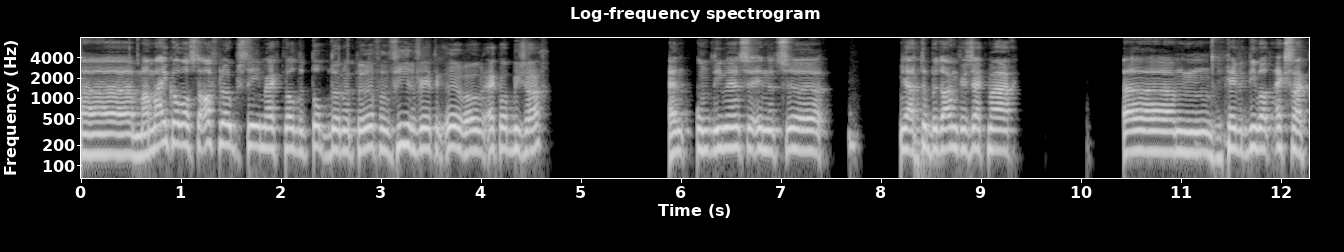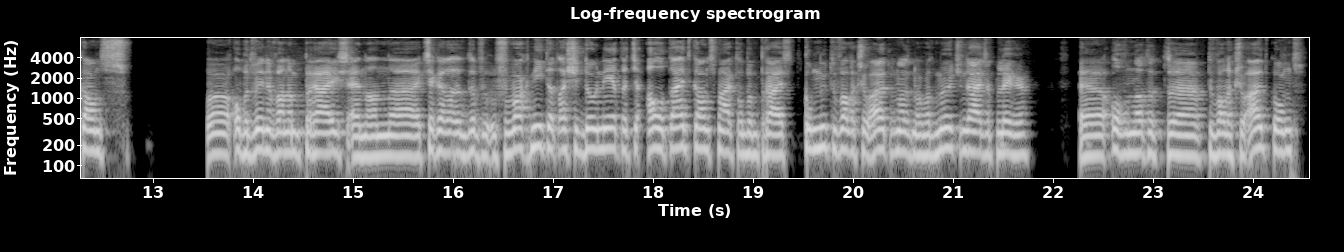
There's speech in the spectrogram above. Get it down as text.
Uh, maar Michael was de afgelopen stream echt wel de topdonateur van 44 euro. Echt wel bizar. En om die mensen in het, uh, ja, te bedanken, zeg maar, um, geef ik die wat extra kans uh, op het winnen van een prijs. En dan, ik zeg, verwacht niet dat als je doneert dat je altijd kans maakt op een prijs. Het komt nu toevallig zo uit omdat ik nog wat merchandise heb liggen. of omdat het toevallig zo uitkomt.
